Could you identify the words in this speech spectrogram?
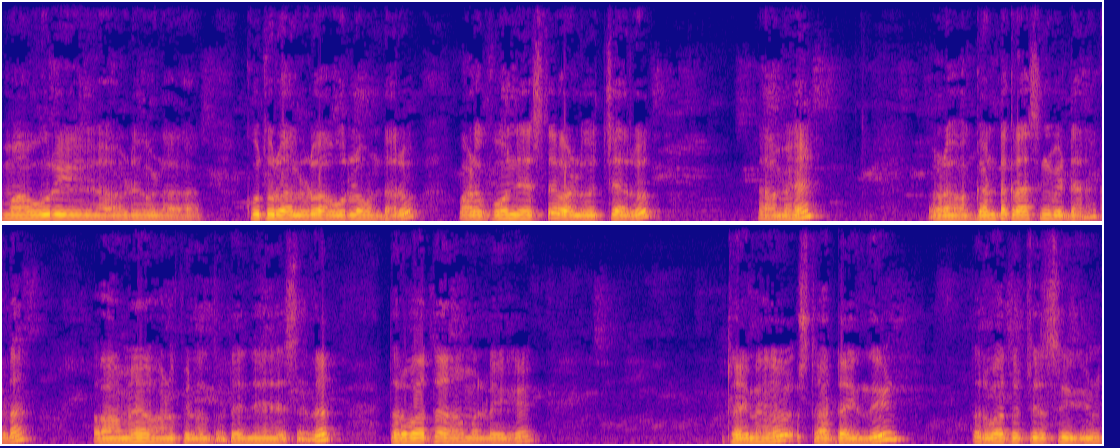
మా ఊరి ఆవిడ వాళ్ళ కూతురు అల్లుడు ఆ ఊర్లో ఉంటారు. వాళ్ళకి ఫోన్ చేస్తే వాళ్ళు వచ్చారు. ఆమె గంట క్రాసింగ్ పెట్టారు అక్కడ. ఆమె ఆడపిల్లలతో పిల్లలతో ఎంజాయ్ చేశారు. తర్వాత మళ్ళీ ట్రైన్ స్టార్ట్ అయింది. తర్వాత వచ్చేసి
